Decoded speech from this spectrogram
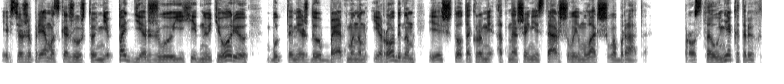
и все же прямо скажу, что не поддерживаю ехидную теорию, будто между Бэтменом и Робином есть что-то, кроме отношений старшего и младшего брата. Просто у некоторых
